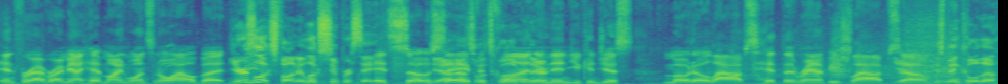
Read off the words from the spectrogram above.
in forever. I mean, I hit mine once in a while, but Yours looks fun. It looks super safe. it's so Yeah, safe. that's what's it's cool over fun, there. and then you can just moto laps, hit the ramp each lap. yeah, So it's been cool though.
